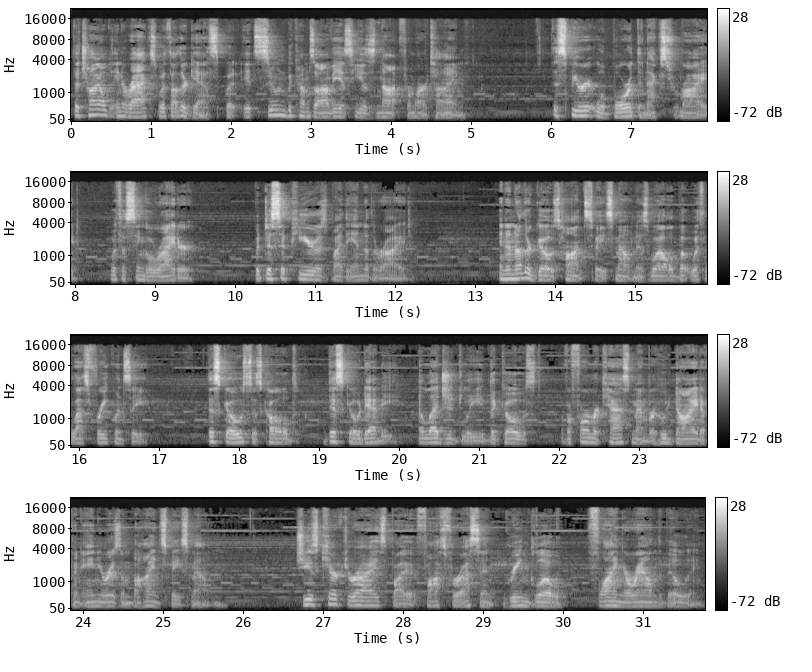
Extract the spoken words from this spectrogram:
The child interacts with other guests, but it soon becomes obvious he is not from our time. The spirit will board the next ride with a single rider, but disappears by the end of the ride. And another ghost haunts Space Mountain as well, but with less frequency. This ghost is called Disco Debbie, allegedly the ghost of a former cast member who died of an aneurysm behind Space Mountain. She is characterized by a phosphorescent green glow flying around the building.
